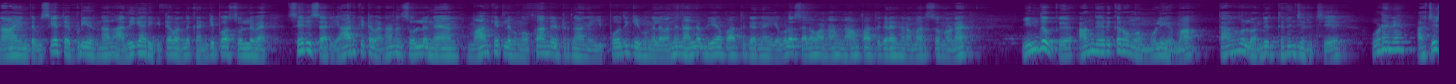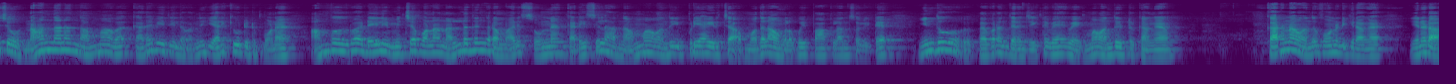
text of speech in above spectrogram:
நான் இந்த விஷயத்தை எப்படி இருந்தாலும் அதிகாரிக்கிட்ட வந்து கண்டிப்பாக சொல்லுவேன். சரி சார் யார்கிட்ட வேணாலும் சொல்லுங்கள் மார்க்கெட்டில் இவங்க உட்காந்துட்டு இருக்காங்க. இப்போதைக்கு இவங்களை வந்து நல்லபடியாக பார்த்துக்கங்க எவ்வளோ செலவானாலும் நான் பார்த்துக்கிறேங்கிற மாதிரி சொன்னோன்னே இந்துக்கு அங்கே இருக்கிறவங்க மூலியமாக தகவல் வந்து தெரிஞ்சிருச்சு. உடனே அச்சோ நான் தானே அந்த அம்மாவை கடை வீதியில் வந்து இறக்கி விட்டுட்டு போனேன். ஐம்பது ரூபா டெய்லி மிச்சம் பண்ணால் நல்லதுங்கிற மாதிரி சொன்னேன். கடைசியில் அந்த அம்மா வந்து இப்படி ஆயிடுச்சா முதல்ல அவங்கள போய் பார்க்கலான்னு சொல்லிட்டு இந்து விவரம் தெரிஞ்சுக்கிட்டு வேக வேகமாக வந்துகிட்டு இருக்காங்க. கருணா வந்து ஃபோன் அடிக்கிறாங்க. என்னடா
